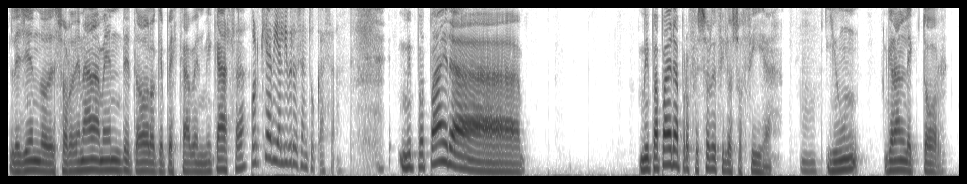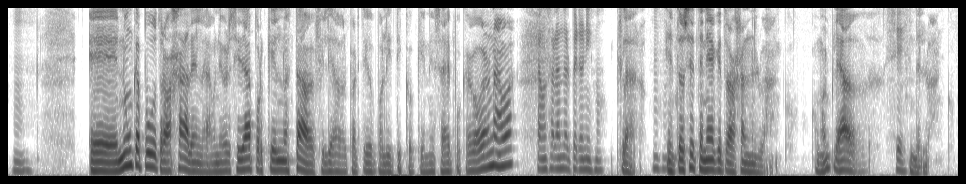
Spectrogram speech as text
leyendo desordenadamente todo lo que pescaba en mi casa. ¿Por qué había libros en tu casa? Mi papá era mi papá era profesor de filosofía Mm, y un gran lector. mm. Eh, nunca pudo trabajar en la universidad porque él no estaba afiliado al partido político que en esa época gobernaba. Estamos hablando del peronismo. Claro. Entonces tenía que trabajar en el banco, como empleado Sí. del banco.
